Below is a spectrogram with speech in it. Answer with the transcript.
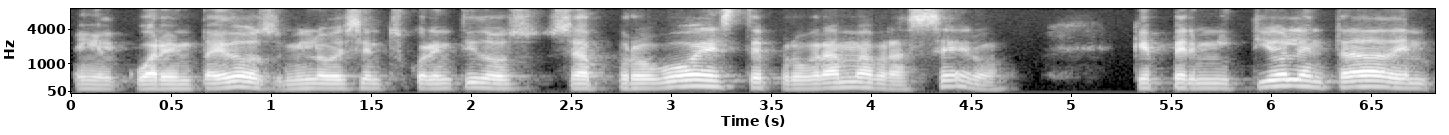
en el 42, 1942, se aprobó este programa Bracero, que permitió la entrada de,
